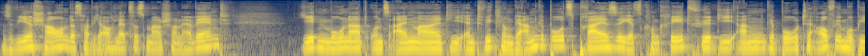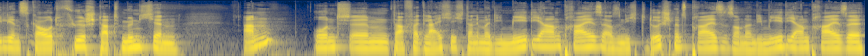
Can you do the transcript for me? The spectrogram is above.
Also wir schauen, das habe ich auch letztes Mal schon erwähnt, jeden Monat uns einmal die Entwicklung der Angebotspreise, jetzt konkret für die Angebote auf Immobilien Scout für Stadt München an und ähm, da vergleiche ich dann immer die Medianpreise, also nicht die Durchschnittspreise, sondern die Medianpreise,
